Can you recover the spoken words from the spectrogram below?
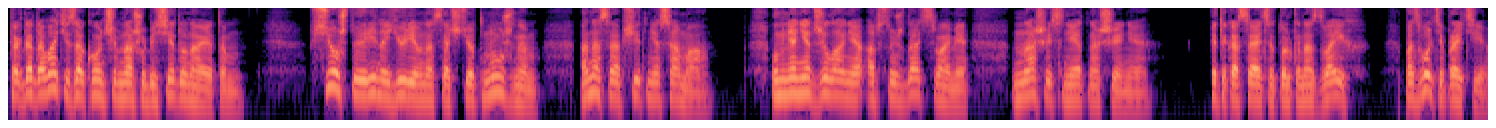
Тогда давайте закончим нашу беседу на этом. Все, что Ирина Юрьевна сочтет нужным, она сообщит мне сама. У меня нет желания обсуждать с вами наши с ней отношения. Это касается только нас двоих. Позвольте пройти».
